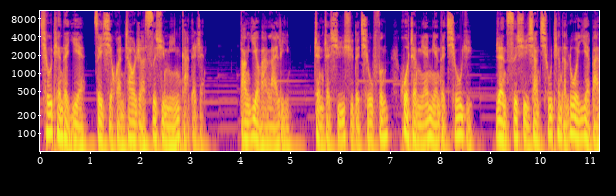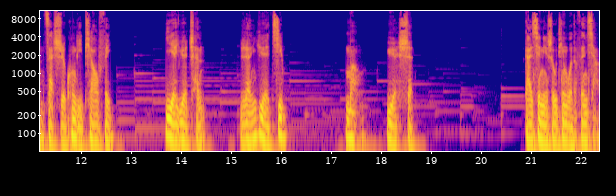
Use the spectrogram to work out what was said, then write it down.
秋天的夜，最喜欢招惹思绪敏感的人。当夜晚来临，枕着徐徐的秋风或者绵绵的秋雨，任思绪像秋天的落叶般在时空里飘飞。夜越沉，人越静，梦越深。感谢您收听我的分享，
